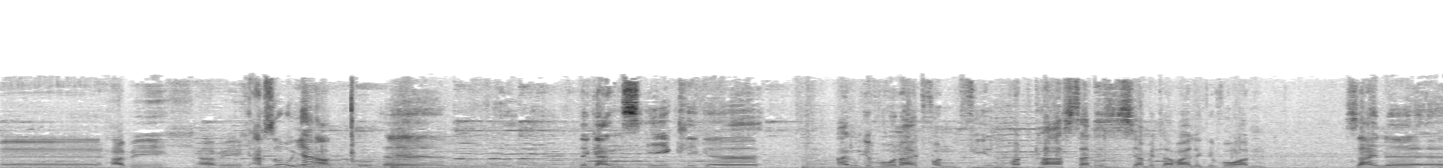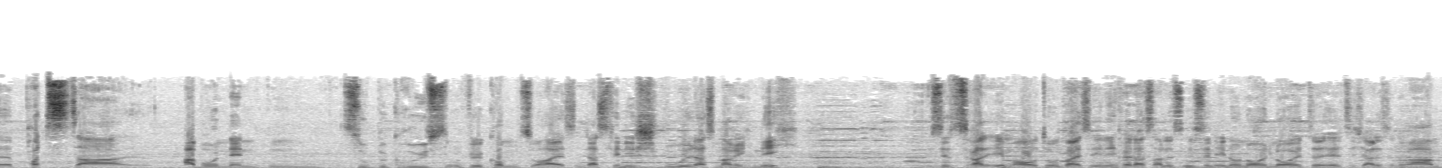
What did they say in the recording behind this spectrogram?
Äh, habe ich, habe ich. Ach so, ja. Ähm, eine ganz eklige Angewohnheit von vielen Podcastern ist es ja mittlerweile geworden, seine äh, Podstar-Abonnenten zu begrüßen und willkommen zu heißen. Das finde ich schwul, das mache ich nicht. Ich sitze gerade im Auto und weiß eh nicht, wer das alles ist. Sind eh nur neun Leute, hält sich alles im Rahmen.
